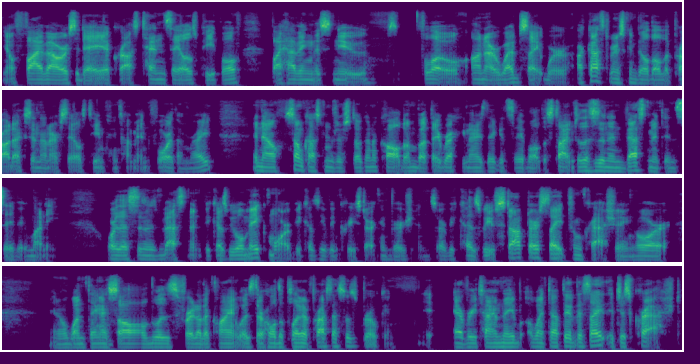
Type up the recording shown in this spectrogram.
you know, five hours a day across ten salespeople by having this new flow on our website where our customers can build all the products and then our sales team can come in for them, right? And now some customers are still going to call them, but they recognize they can save all this time. So this is an investment in saving money. Or this is an investment because we will make more because we've increased our conversions, or because we've stopped our site from crashing, or you know, one thing I saw was for another client was their whole deployment process was broken. It, every time they went to update the site, it just crashed.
